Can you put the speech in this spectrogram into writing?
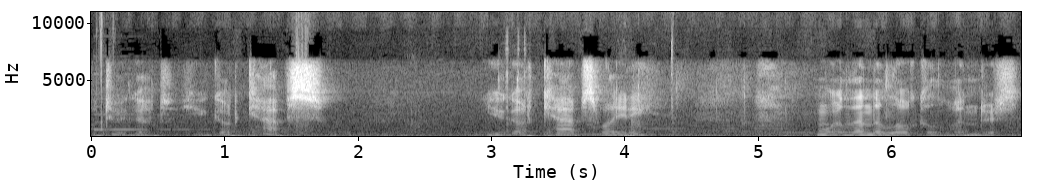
What do you got? You got caps. You got caps, lady. More than the local vendors.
